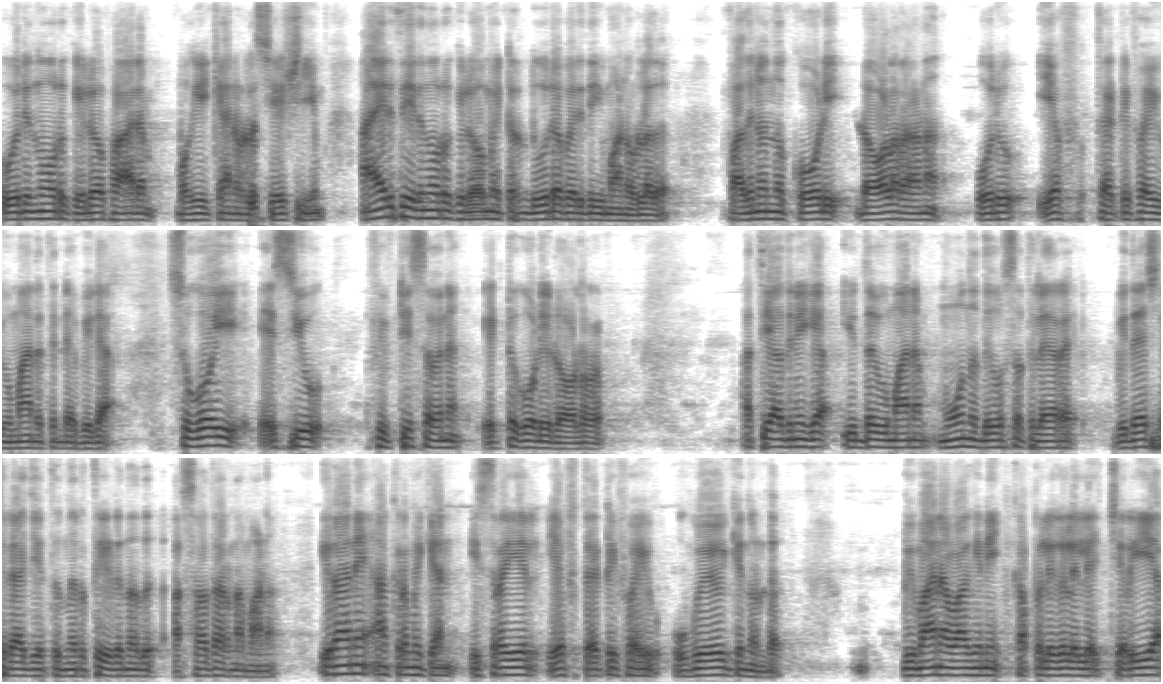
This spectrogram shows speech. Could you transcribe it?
ഒരുന്നൂറ് കിലോ ഭാരം വഹിക്കാനുള്ള ശേഷിയും ആയിരത്തി ഇരുന്നൂറ് കിലോമീറ്റർ ദൂരപരിധിയുമാണുള്ളത്. പതിനൊന്ന് കോടി ഡോളറാണ് ഒരു എഫ് തേർട്ടി ഫൈവ് വിമാനത്തിന്റെ വില. Sukhoi S U fifty seven എട്ട് കോടി ഡോളറും. അത്യാധുനിക യുദ്ധവിമാനം മൂന്ന് ദിവസത്തിലേറെ വിദേശ രാജ്യത്ത് നിർത്തിയിടുന്നത് അസാധാരണമാണ്. ഇറാനെ ആക്രമിക്കാൻ ഇസ്രയേൽ എഫ് തേർട്ടി ഫൈവ് ഉപയോഗിക്കുന്നുണ്ട്. വിമാനവാഹിനി കപ്പലുകളിലെ ചെറിയ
